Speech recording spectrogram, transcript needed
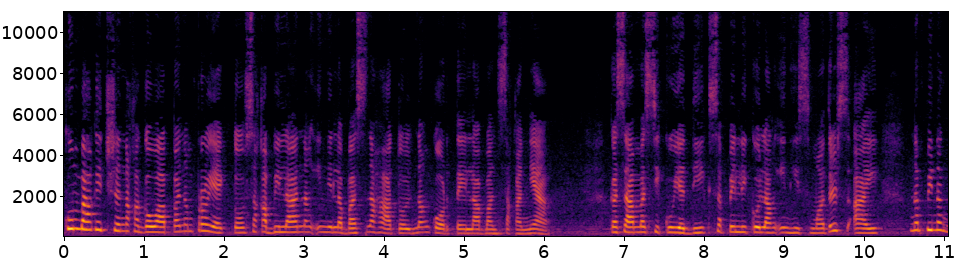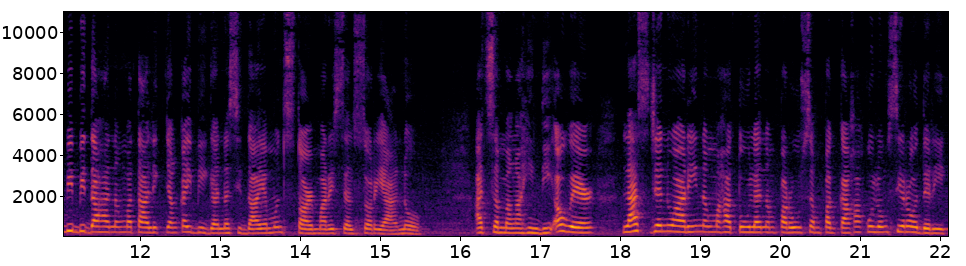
kung bakit siya nakagawa pa ng proyekto sa kabila ng inilabas na hatol ng korte laban sa kanya. Kasama si Kuya Dick sa pelikulang In His Mother's Eye na pinagbibidahan ng matalik niyang kaibigan na si Diamond Star Maricel Soriano. At sa mga hindi aware, last January nang mahatulan ng parusang pagkakakulong si Roderick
